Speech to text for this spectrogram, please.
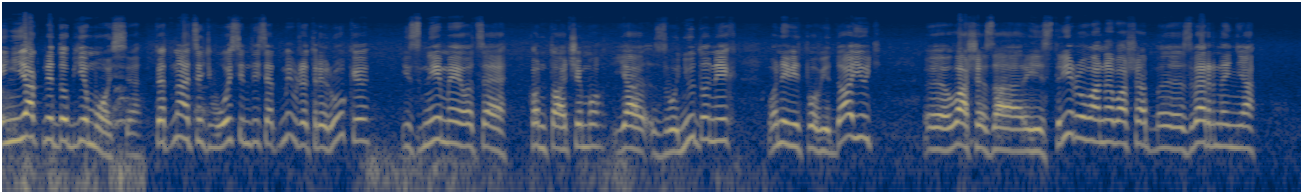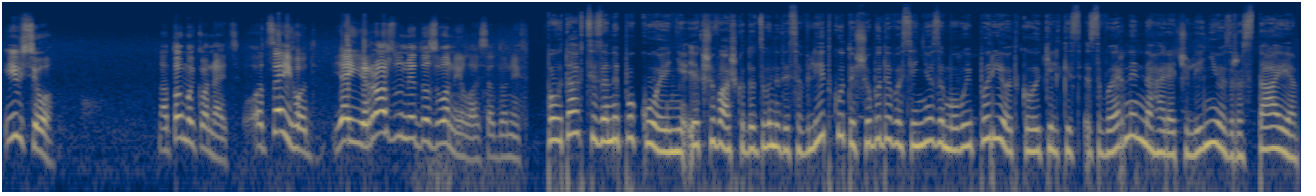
і ніяк не доб'ємося. 15-80, ми вже три роки і з ними оце контачимо. Я дзвоню до них, вони відповідають, ваше зареєстроване ваше е, звернення і все. На тому й конець. Оцей год я і разу не дозвонилася до них. Полтавці занепокоєні. Якщо важко додзвонитися влітку, то що буде в осінньо-зимовий період, коли кількість звернень на гарячу лінію зростає?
